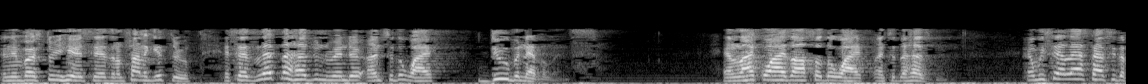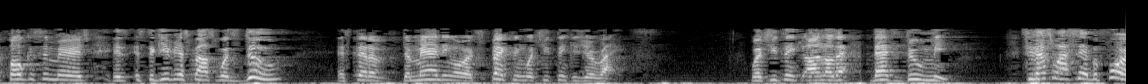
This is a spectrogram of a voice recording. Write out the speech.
And in verse 3 here it says, and I'm trying to get through, it says, Let the husband render unto the wife due benevolence. And likewise also the wife unto the husband. And we said last time, see, the focus in marriage is, is to give your spouse what's due instead of demanding or expecting what you think is your rights. What you think, oh no, that, that's due me. See, that's why I said before,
